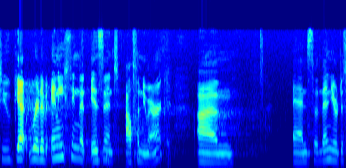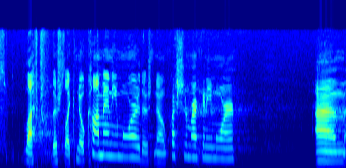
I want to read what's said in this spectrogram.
to get rid of anything that isn't alphanumeric. Um, and so then you're just left, there's like no comma anymore, there's no question mark anymore. Um,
